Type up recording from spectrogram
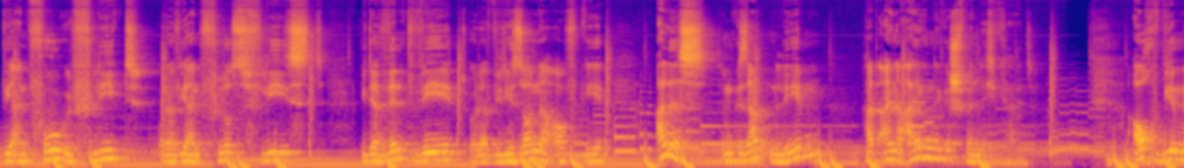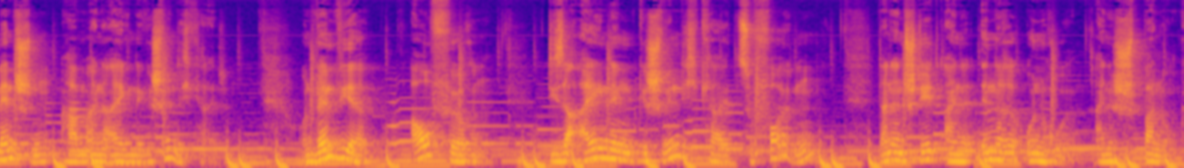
Wie ein Vogel fliegt oder wie ein Fluss fließt, wie der Wind weht oder wie die Sonne aufgeht. Alles im gesamten Leben hat eine eigene Geschwindigkeit. Auch wir Menschen haben eine eigene Geschwindigkeit. Und wenn wir aufhören, dieser eigenen Geschwindigkeit zu folgen, dann entsteht eine innere Unruhe, eine Spannung.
